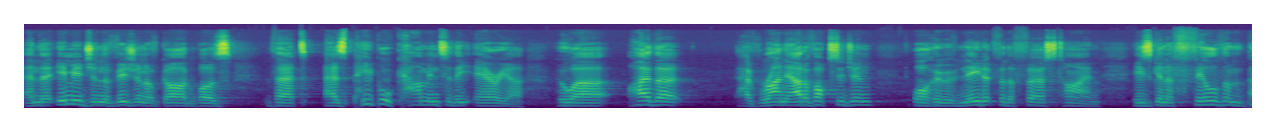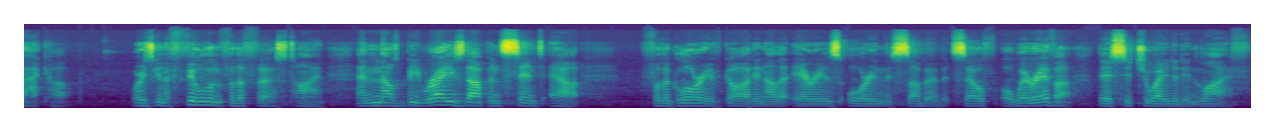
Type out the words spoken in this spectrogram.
And the image and the vision of God was that as people come into the area who are either have run out of oxygen or who need it for the first time, He's going to fill them back up, or He's going to fill them for the first time. And they'll be raised up and sent out for the glory of God in other areas or in this suburb itself or wherever they're situated in life.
